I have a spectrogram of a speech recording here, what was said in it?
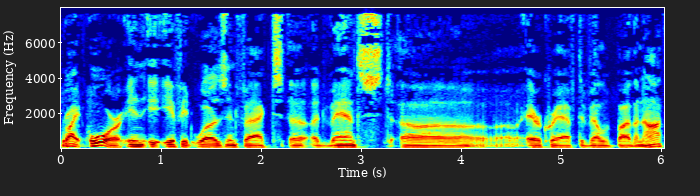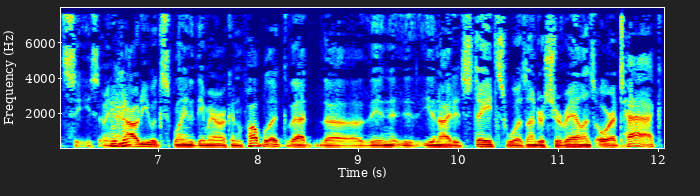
Right, or in, if it was in fact uh, advanced uh, aircraft developed by the Nazis, I mean, mm-hmm. how do you explain to the American public that the, the United States was under surveillance or attack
